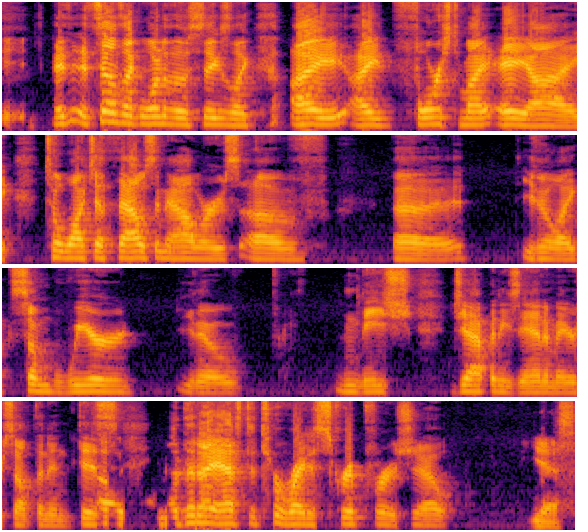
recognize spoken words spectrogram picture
It, it, sounds like one of those things like I I forced my AI to watch a thousand hours of uh you know like some weird you know niche Japanese anime or something and this oh. you know, then I asked it to write a script for a show. Yes,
